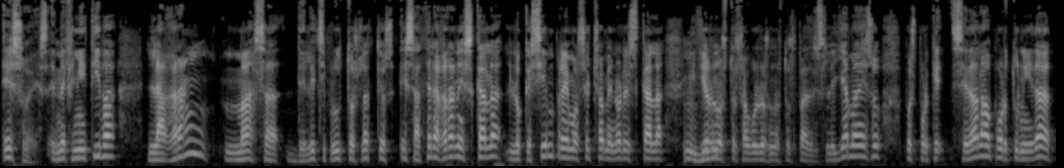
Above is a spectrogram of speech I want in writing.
Eso es. En definitiva, la gran masa de leche y productos lácteos es hacer a gran escala lo que siempre hemos hecho a menor escala, hicieron nuestros abuelos, nuestros padres. Se le llama eso pues porque se da la oportunidad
